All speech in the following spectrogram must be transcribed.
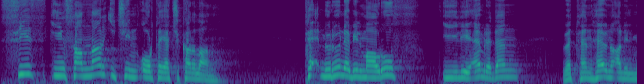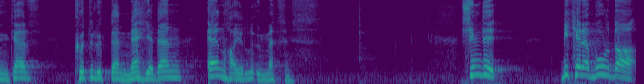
Siz insanlar için ortaya çıkarılan te'mürüne bil maruf iyiliği emreden ve tenhevne anil münker kötülükten nehyeden en hayırlı ümmetsiniz. Şimdi bir kere burada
